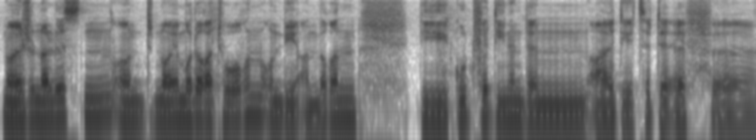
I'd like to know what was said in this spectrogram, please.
neue Journalisten und neue Moderatoren und die anderen, die gut verdienenden ARD, ZDF, äh,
